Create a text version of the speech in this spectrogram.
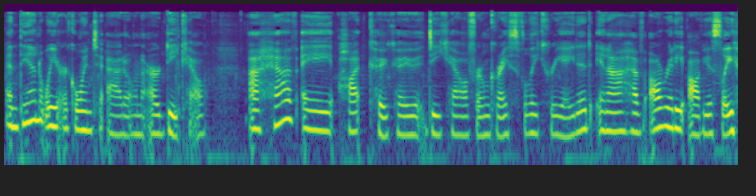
and then we are going to add on our decal. I have a hot cocoa decal from Gracefully Created and I have already obviously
